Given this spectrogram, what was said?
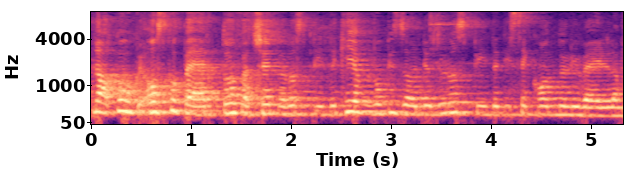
no comunque ho scoperto facendo lo speed che io avevo bisogno di uno speed di secondo livello,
